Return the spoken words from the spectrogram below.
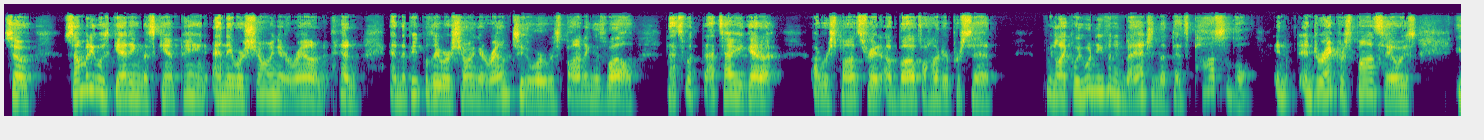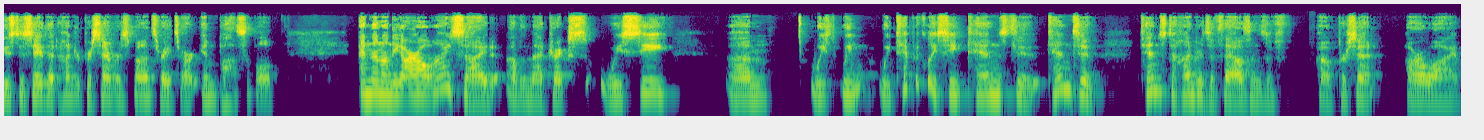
So somebody was getting this campaign and they were showing it around and, and the people they were showing it around to were responding as well. That's what, that's how you get a, a response rate above 100%. I mean, like we wouldn't even imagine that that's possible in, in direct response, they always used to say that 100% response rates are impossible. And then on the ROI side of the metrics, we see um, we, we, we typically see tens to, 10 to, tens to hundreds of thousands of, of percent ROI.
